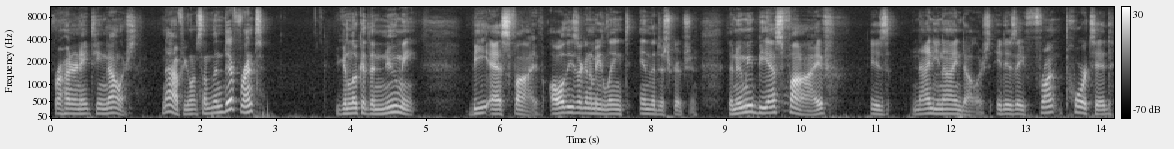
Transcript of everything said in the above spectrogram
for $118. Now, if you want something different, you can look at the NEUMI BS5. All these are going to be linked in the description. The NEUMI BS5 is $99. It is a front ported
